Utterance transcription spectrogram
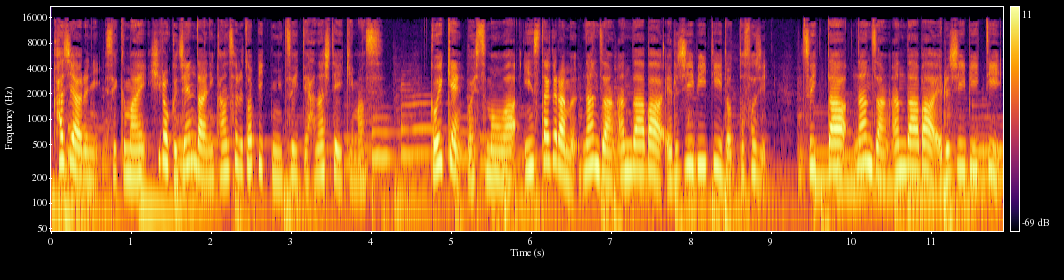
カジュアルにセクマイ広くジェンダーに関するトピックについて話していきますご意見ご質問はインスタグラム南山アンダーバー LGBT. ソジツイッター南山アンダーバー LGBT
